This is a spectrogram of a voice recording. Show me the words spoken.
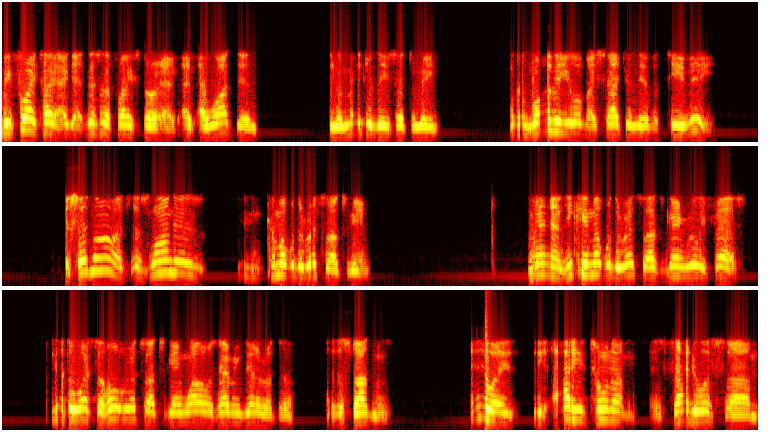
before I tell you, I got, this is a funny story. I, I, I walked in, and the maitre d' said to me, "Would it bother you if I sat you near the TV?" I said, "No, it's as long as you can come up with the Red Sox game." Man, he came up with the Red Sox game really fast. I got to watch the whole Red Sox game while I was having dinner at the at the Stockman's. Anyway, the ahi tuna is fabulous. Um,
